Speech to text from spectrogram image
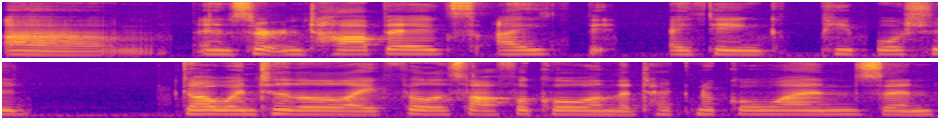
um and certain topics. I th- I think people should go into the like philosophical and the technical ones and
